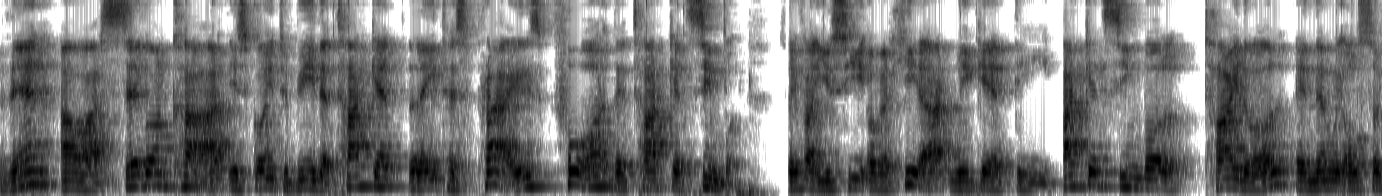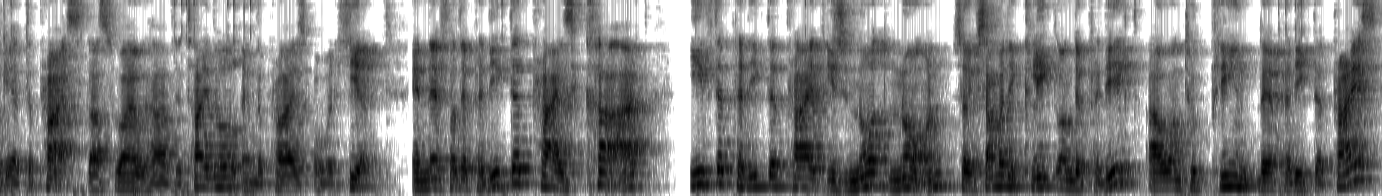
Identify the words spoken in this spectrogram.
Then our second card is going to be the target latest price for the target symbol. So if I, you see over here, we get the target symbol title and then we also get the price. That's why we have the title and the price over here. And then for the predicted price card, if the predicted price is not known, so if somebody clicked on the predict, I want to print the predicted price.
